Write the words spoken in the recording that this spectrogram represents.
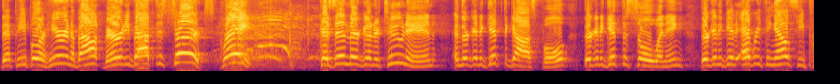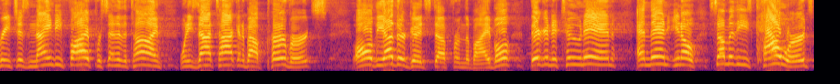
that people are hearing about Verity Baptist Church. Great. Because then they're going to tune in and they're going to get the gospel. They're going to get the soul winning. They're going to get everything else he preaches 95% of the time when he's not talking about perverts all the other good stuff from the Bible. They're going to tune in. And then, you know, some of these cowards,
